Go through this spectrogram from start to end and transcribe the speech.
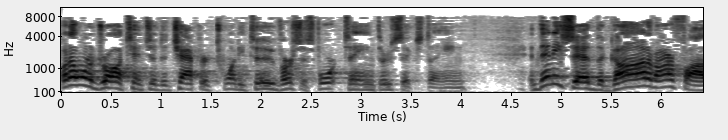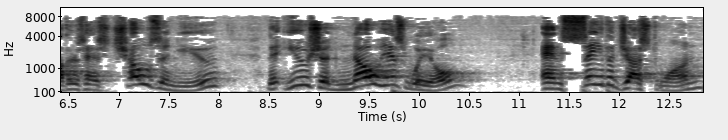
but I want to draw attention to chapter 22, verses 14 through 16. And then he said, The God of our fathers has chosen you that you should know his will and see the just one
